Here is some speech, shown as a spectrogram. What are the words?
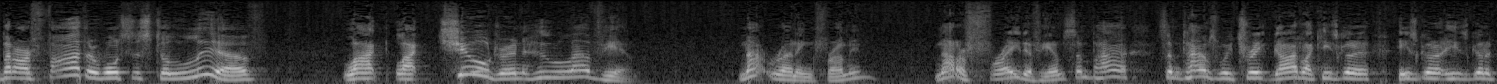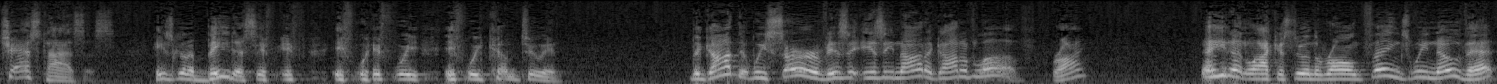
but our Father wants us to live like, like children who love Him, not running from Him, not afraid of him. Sometimes, sometimes we treat God like he's going to he's gonna, he's gonna chastise us. He's going to beat us if, if, if, if, we, if we come to him. The God that we serve, is, is he not a God of love, right? Now, he doesn't like us doing the wrong things. We know that.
